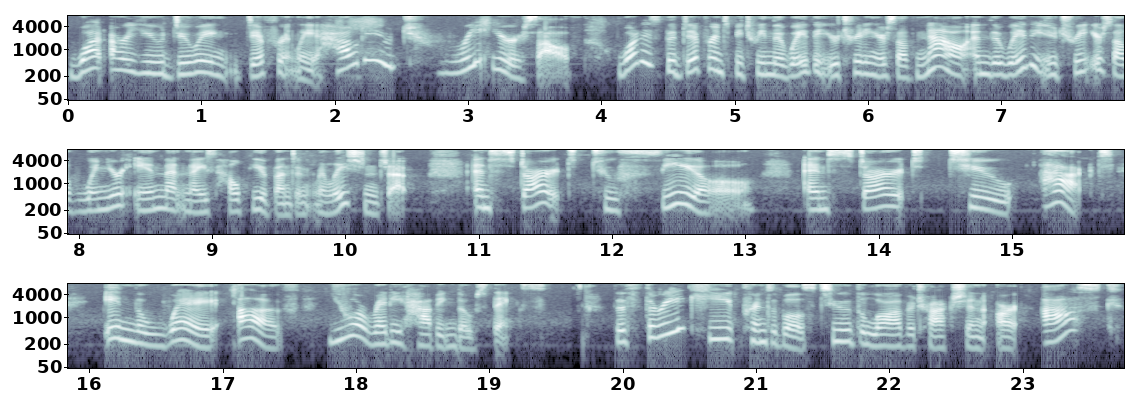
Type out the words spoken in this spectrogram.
What are you doing differently? How do you treat yourself? What is the difference between the way that you're treating yourself now and the way that you treat yourself when you're in that nice, healthy, abundant relationship? And start to feel and start to act in the way of you already having those things. The three key principles to the law of attraction are ask,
